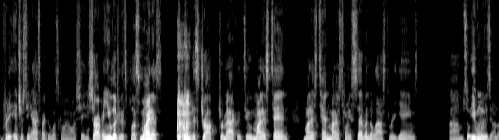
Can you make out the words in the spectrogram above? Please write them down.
a pretty interesting aspect of what's going on with Shaedon Sharpe. And you look at his plus minus, it's dropped dramatically too. Minus 10, minus 10, minus 27 the last three games. Um, so even when he's on,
